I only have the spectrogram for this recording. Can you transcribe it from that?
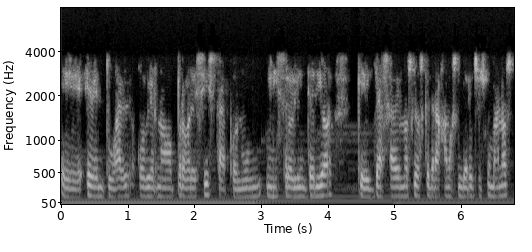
eh, eventual gobierno progresista con un ministro del Interior que ya sabemos los que trabajamos en derechos humanos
